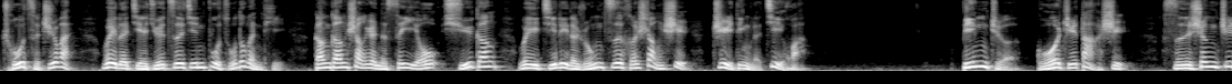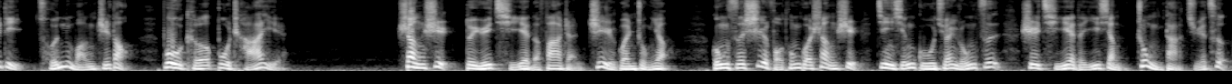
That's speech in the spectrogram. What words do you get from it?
除此之外，为了解决资金不足的问题，刚刚上任的 CEO 徐刚为吉利的融资和上市制定了计划。兵者，国之大事，死生之地，存亡之道，不可不察也。上市对于企业的发展至关重要，公司是否通过上市进行股权融资是企业的一项重大决策。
